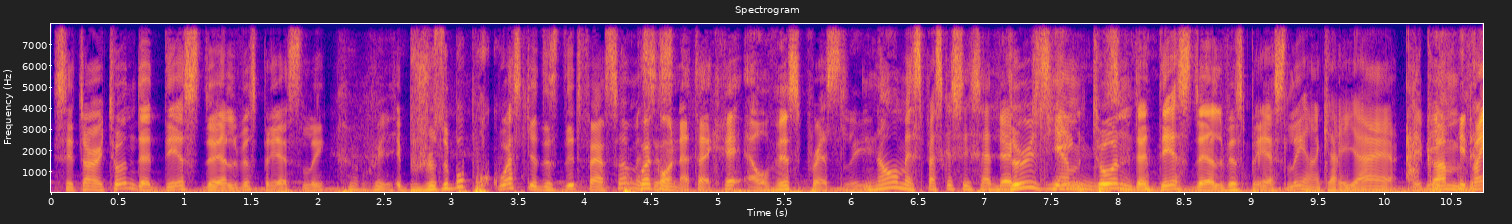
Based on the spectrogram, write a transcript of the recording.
c'est un tune de 10 de Elvis Presley. Oui. Et puis, je sais pas pourquoi est-ce qu'il a décidé de faire ça. Pourquoi mais qu'on attaquerait Elvis Presley? Non, mais c'est parce que c'est sa Le deuxième tune de 10 de Elvis Presley en carrière, à Maybe comme he 20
